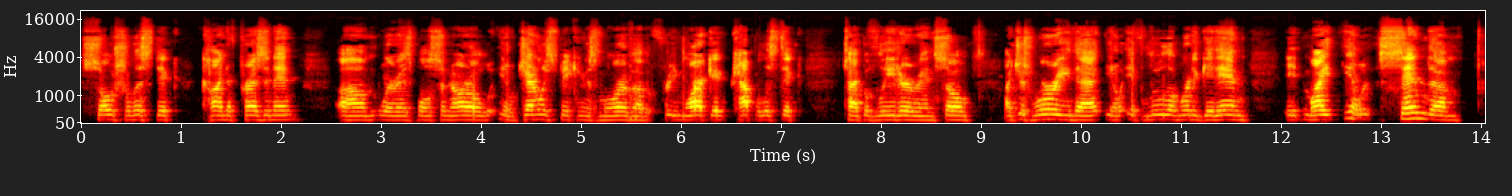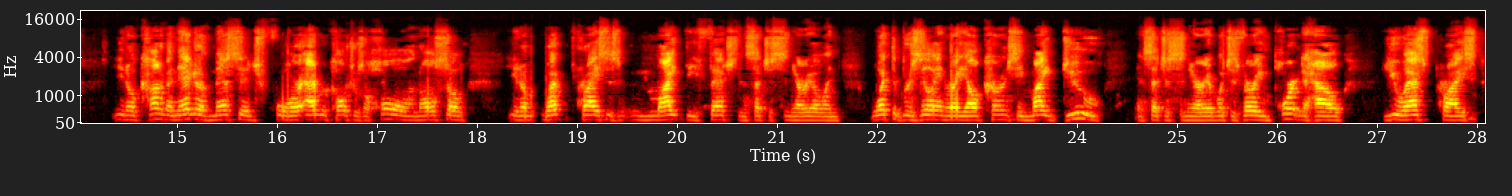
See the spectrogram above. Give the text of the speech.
socialistic kind of president, um, whereas Bolsonaro, you know, generally speaking, is more of a free market capitalistic type of leader. And so I just worry that you know if Lula were to get in, it might you know send um, you know kind of a negative message for agriculture as a whole, and also you know what prices might be fetched in such a scenario, and what the Brazilian real currency might do in such a scenario, which is very important to how U.S. priced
